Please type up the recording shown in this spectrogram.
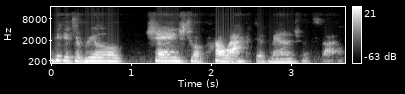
I think it's a real change to a proactive management style.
